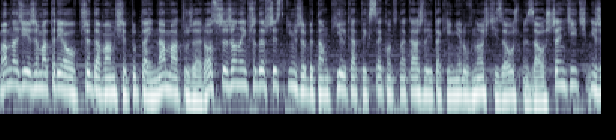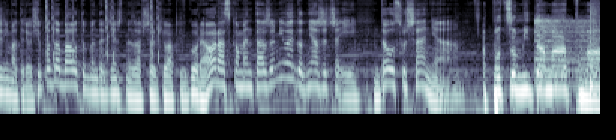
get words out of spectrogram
Mam nadzieję, że materiał przyda Wam się tutaj na maturze rozszerzonej przede wszystkim, żeby tam kilka tych sekund na każdej takiej nierówności załóżmy zaoszczędzić. Jeżeli materiał się podobał, to będę wdzięczny za wszelkie łapy w górę oraz komentarze. Miłego dnia życzę i do usłyszenia. A po co mi ta matma?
